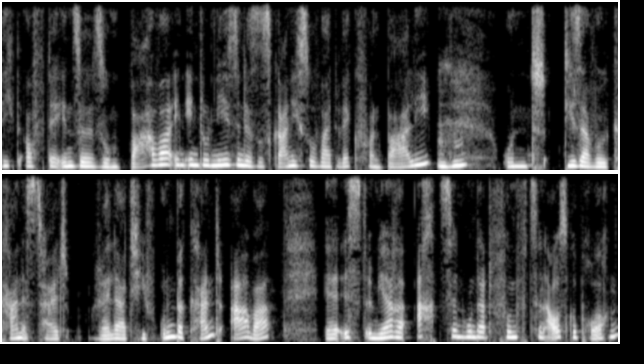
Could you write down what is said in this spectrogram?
liegt auf der Insel Sumbawa in Indonesien. Das ist gar nicht so weit weg von Bali. Mhm. Und dieser Vulkan ist halt relativ unbekannt, aber er ist im Jahre 1815 ausgebrochen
